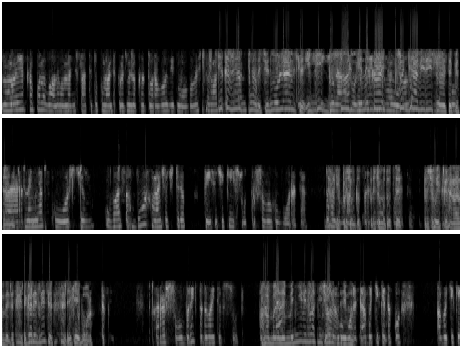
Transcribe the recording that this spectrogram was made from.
Ми пропонували вам надіслати документи про зміну кредитора. Ви відмовились приймати Я кажу, я документи. повністю відмовляюся. І Ідіть до наразі суду і ви нехай відмовились суддя вирішує це питання. Повернення коштів. У вас борг менше 4 тисяч. Який суд? Про що ви говорите? Будь При чому тут- при чому тут це? Причому яка різниця? Яка різниця, який борг? Хорошо, беріть, подавайте в суд. А мені від вас нічого не потрібно. говорите, аби тільки тако або тільки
